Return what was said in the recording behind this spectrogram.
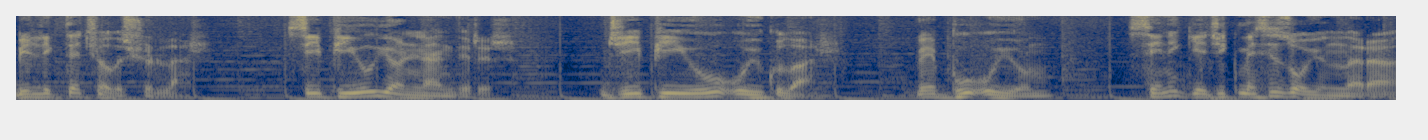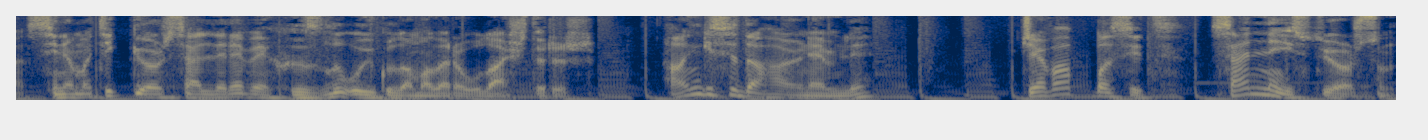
Birlikte çalışırlar. CPU yönlendirir. GPU uygular. Ve bu uyum seni gecikmesiz oyunlara, sinematik görsellere ve hızlı uygulamalara ulaştırır. Hangisi daha önemli? Cevap basit. Sen ne istiyorsun?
